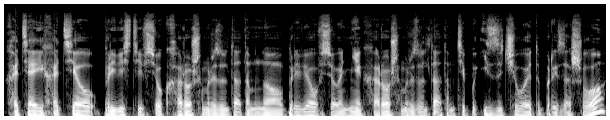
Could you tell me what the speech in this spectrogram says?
хотя и хотел привести все к хорошим результатам, но привел все не к хорошим результатам, типа, из-за чего это произошло.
